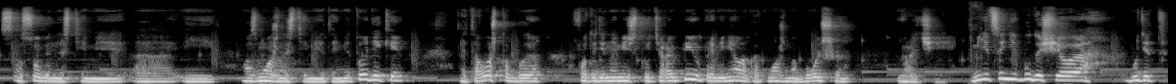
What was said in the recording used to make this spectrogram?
с особенностями э, и возможностями этой методики для того, чтобы фотодинамическую терапию применяло как можно больше врачей. В медицине будущего будет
